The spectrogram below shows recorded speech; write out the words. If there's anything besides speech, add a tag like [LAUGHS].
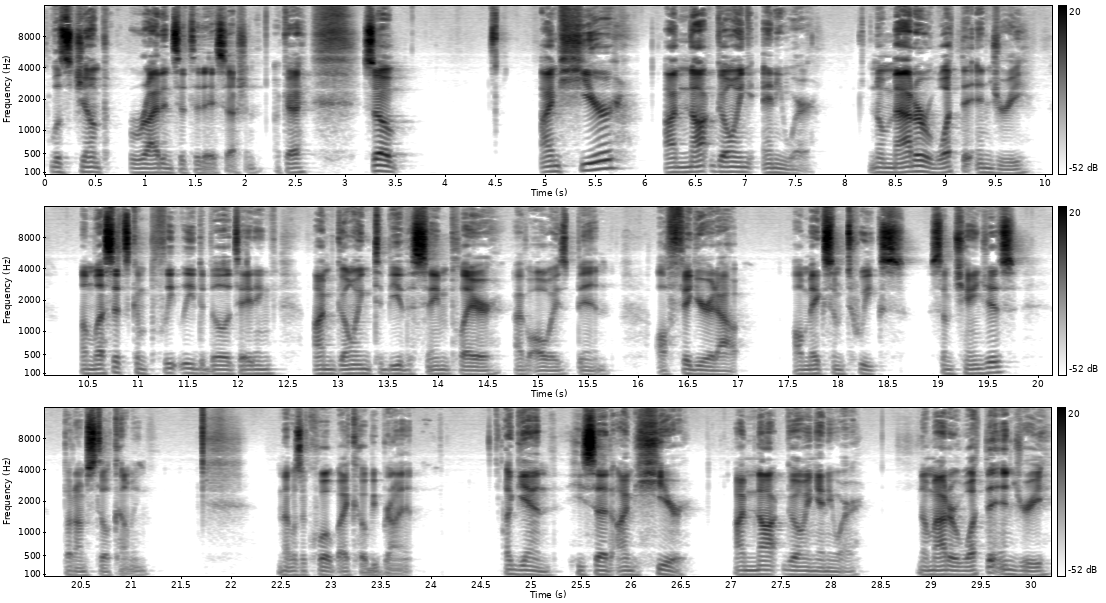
let's jump right into today's session. Okay, so I'm here. I'm not going anywhere, no matter what the injury, unless it's completely debilitating. I'm going to be the same player I've always been. I'll figure it out. I'll make some tweaks, some changes, but I'm still coming. And that was a quote by Kobe Bryant. Again, he said, I'm here. I'm not going anywhere. No matter what the injury,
